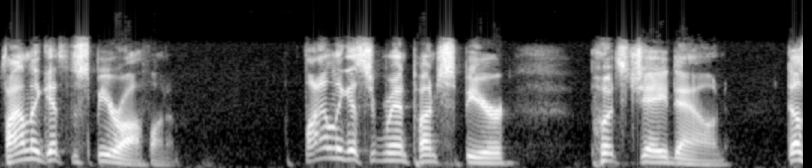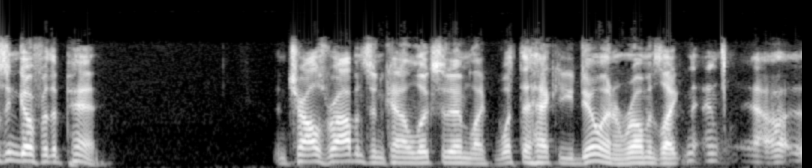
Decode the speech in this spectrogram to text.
finally gets the spear off on him. Finally gets Superman punch spear, puts Jey down, doesn't go for the pin. And Charles Robinson kind of looks at him like, "What the heck are you doing?" And Roman's like, "N- n- uh,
